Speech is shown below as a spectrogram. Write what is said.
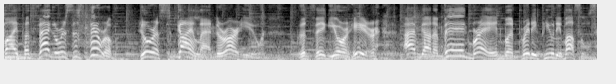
By Pythagoras' theorem, you're a Skylander, aren't you? Good thing you're here. I've got a big brain, but pretty puny muscles.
